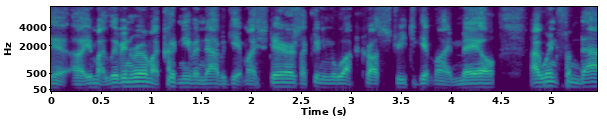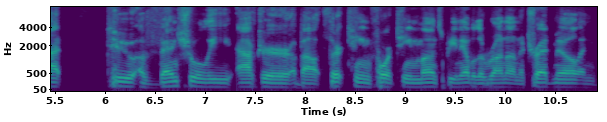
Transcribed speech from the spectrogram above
uh, in my living room. I couldn't even navigate my stairs. I couldn't even walk across the street to get my mail. I went from that to eventually after about 13 14 months being able to run on a treadmill and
